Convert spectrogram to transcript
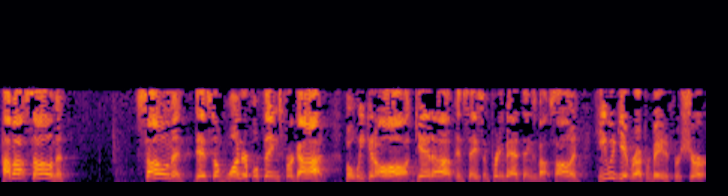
How about Solomon? Solomon did some wonderful things for God. But we could all get up and say some pretty bad things about Solomon. He would get reprobated for sure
